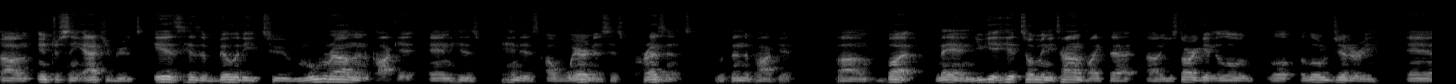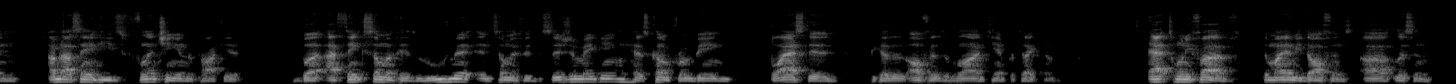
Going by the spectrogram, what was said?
um, interesting attributes is his ability to move around in the pocket and his and his awareness, his presence within the pocket. Um, but man, you get hit so many times like that, uh, you start getting a little, a little jittery. And I'm not saying he's flinching in the pocket, but I think some of his movement and some of his decision making has come from being blasted because his offensive line can't protect him. At 25, the Miami Dolphins. Uh, listen,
